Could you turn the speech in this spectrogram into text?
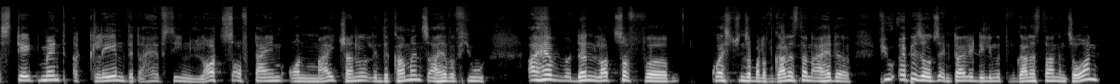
statement, a claim that I have seen lots of time on my channel in the comments. I have a few, I have done lots of uh, questions about Afghanistan. I had a few episodes entirely dealing with Afghanistan and so on.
